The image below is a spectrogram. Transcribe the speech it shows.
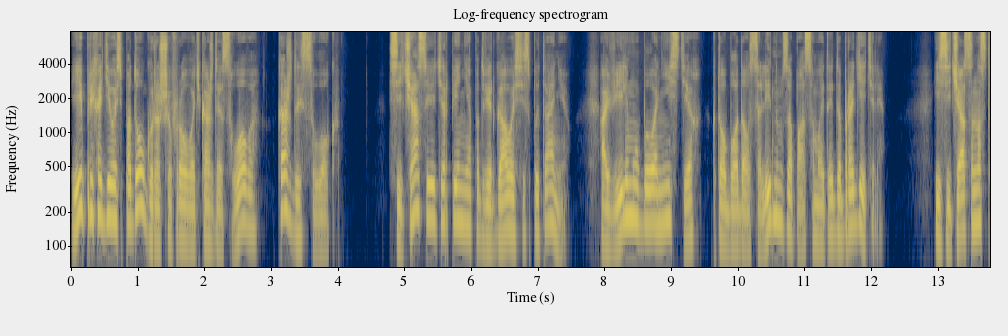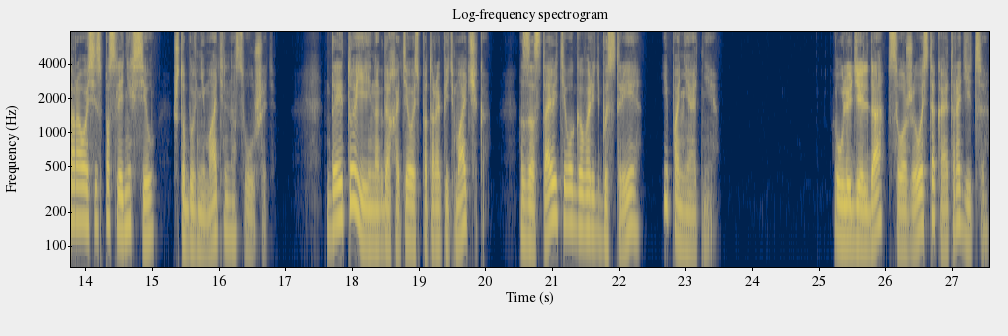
ей приходилось подолгу расшифровывать каждое слово, каждый слог. Сейчас ее терпение подвергалось испытанию, а Вильяму была не из тех, кто обладал солидным запасом этой добродетели. И сейчас она старалась из последних сил, чтобы внимательно слушать. Да и то ей иногда хотелось поторопить мальчика, заставить его говорить быстрее и понятнее. У людей льда сложилась такая традиция,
